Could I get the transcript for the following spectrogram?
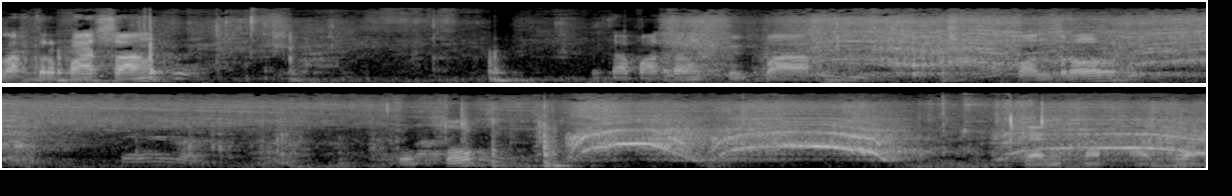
setelah terpasang kita pasang pipa kontrol tutup dan kap aqua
